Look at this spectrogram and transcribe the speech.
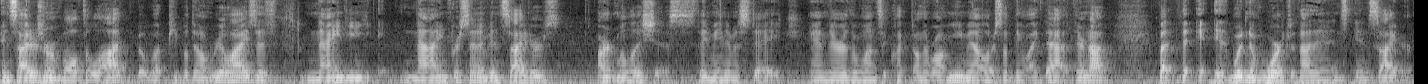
Insiders are involved a lot, but what people don't realize is 99% of insiders aren't malicious. They made a mistake, and they're the ones that clicked on the wrong email or something like that. They're not, but the, it wouldn't have worked without an insider.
